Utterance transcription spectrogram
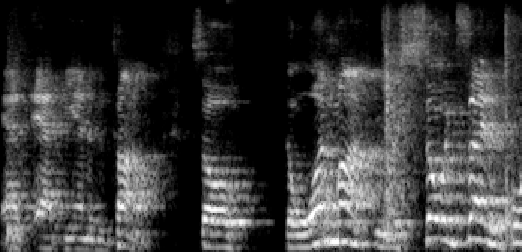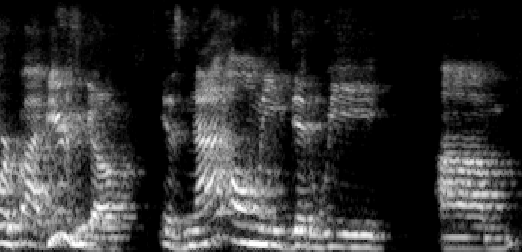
at, at the end of the tunnel. So the one month we were so excited four or five years ago is not only did we um,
